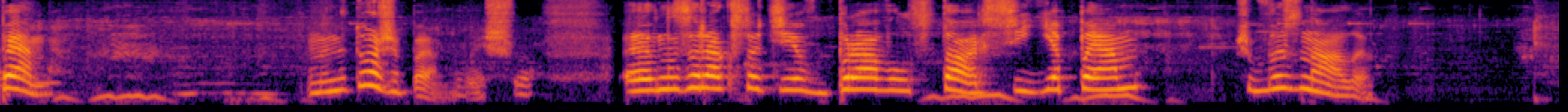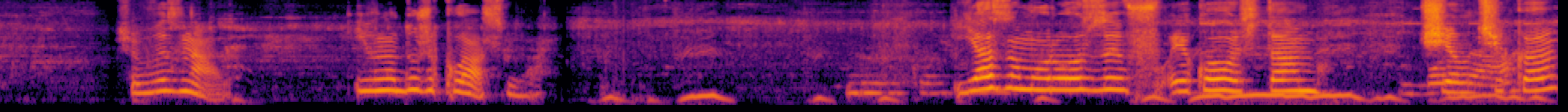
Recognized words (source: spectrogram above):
Пем. У мене теж пем вийшло. Е, в Назара, кстати, в Бравл Старсі є пем, щоб ви знали. Щоб ви знали. І вона дуже класна. Класно. Я заморозив якогось там челчика.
